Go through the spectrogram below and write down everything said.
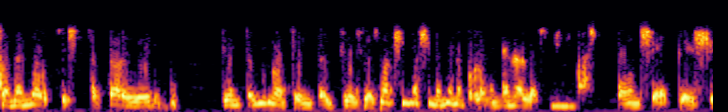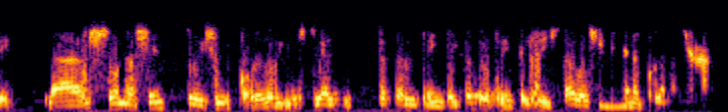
zona norte esta tarde 31 a 33 las máximas y mañana por la mañana las mínimas 11 a 13. La zona centro y sur, corredor industrial, tarde 34 a 36 grados y mañana por la mañana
